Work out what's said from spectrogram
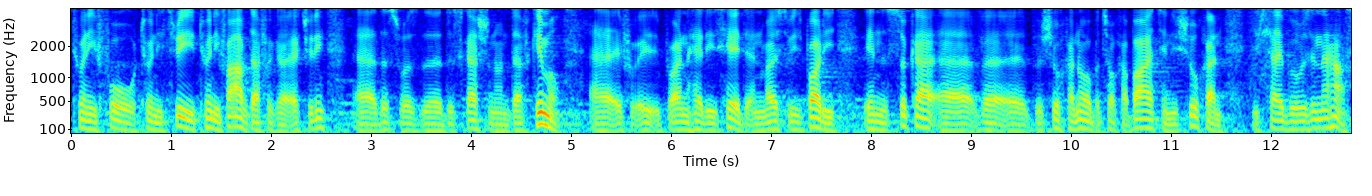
24, 23, 25 daf ago actually. Uh, this was the discussion on daf Gimel. if, if one had his head and most of his body in the sukkah V'Shochano B'Tochabayit in his shulchan, his table was in the house.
